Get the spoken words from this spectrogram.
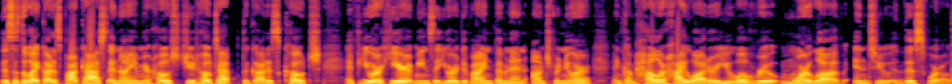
This is the Light Goddess podcast, and I am your host, Jude Hotep, the Goddess Coach. If you are here, it means that you are a divine feminine entrepreneur, and come hell or high water, you will root more love into this world.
